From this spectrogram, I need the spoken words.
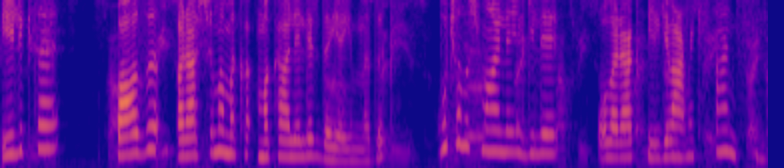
Birlikte bazı araştırma maka makaleleri de yayımladık. Bu çalışmayla ilgili olarak bilgi vermek ister misin?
